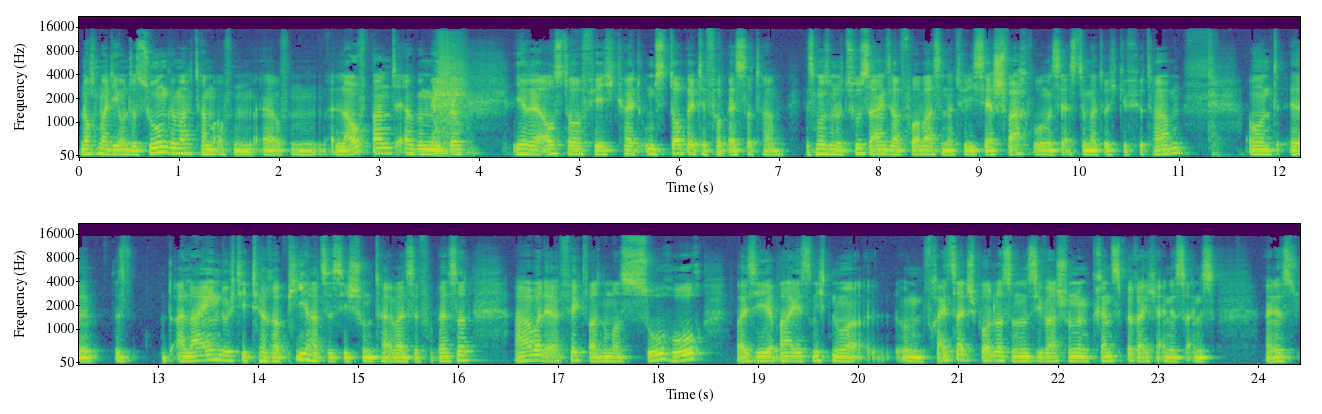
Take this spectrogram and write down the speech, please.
nochmal die Untersuchung gemacht haben auf dem, äh, auf dem Laufbandergometer, ihre Ausdauerfähigkeit ums Doppelte verbessert haben. Das muss man dazu sagen, davor war sie natürlich sehr schwach, wo wir das erste Mal durchgeführt haben. Und äh, das, allein durch die Therapie hat sie sich schon teilweise verbessert. Aber der Effekt war nochmal so hoch, weil sie war jetzt nicht nur ein Freizeitsportler, sondern sie war schon im Grenzbereich eines, eines, eines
